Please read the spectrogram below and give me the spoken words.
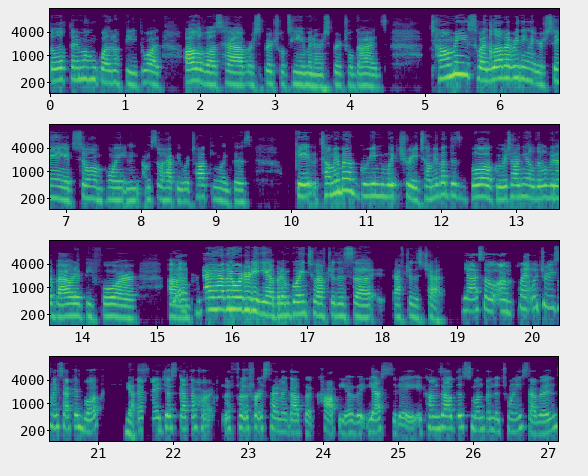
todos tenemos un cuadro espiritual. All of us have our spiritual team and our spiritual guides tell me so i love everything that you're saying it's so on point and i'm so happy we're talking like this okay tell me about green witchery tell me about this book we were talking a little bit about it before um, yeah. i haven't ordered it yet but i'm going to after this uh after this chat yeah so um plant witchery is my second book Yes. And I just got the heart for the first time. I got the copy of it yesterday. It comes out this month on the 27th.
